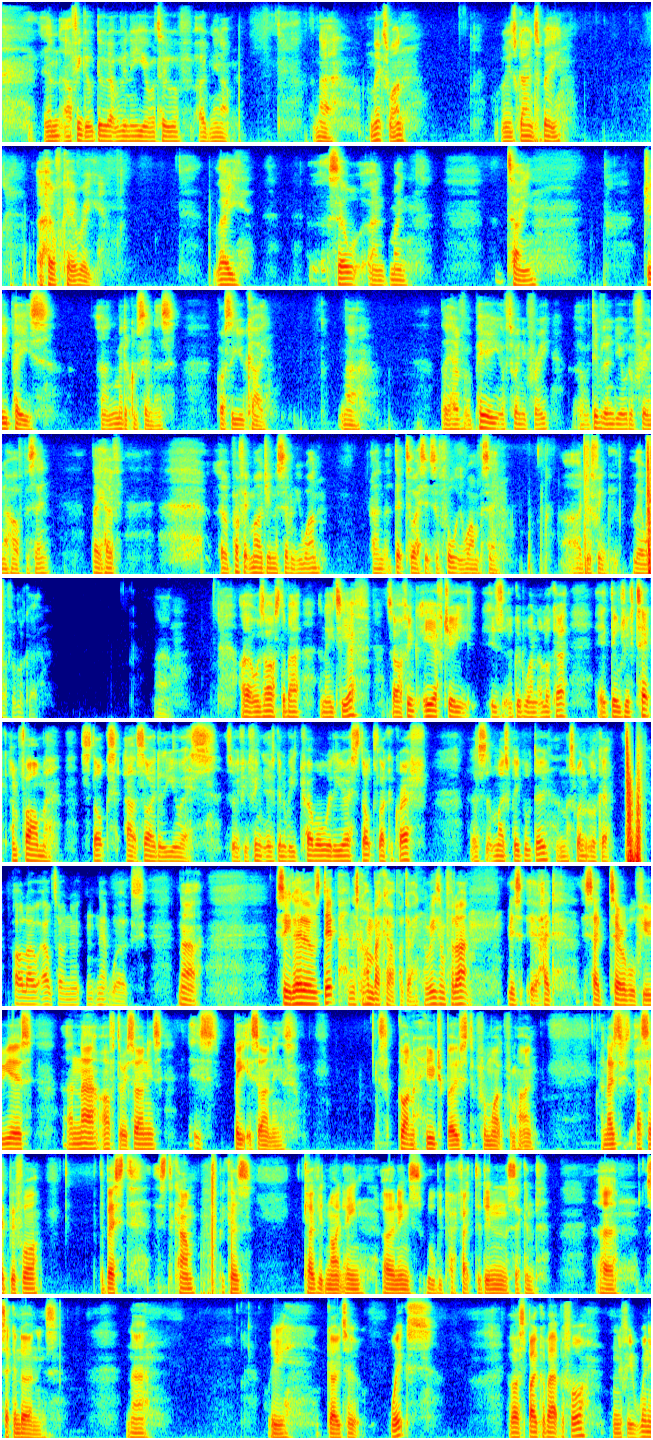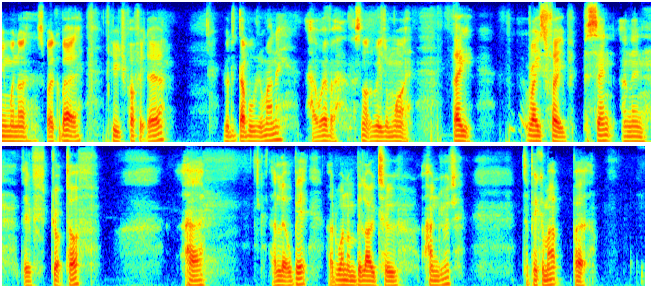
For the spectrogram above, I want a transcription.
and I think it'll do that within a year or two of opening up now next one is going to be a healthcare REIT they sell and maintain GPs and medical centres across the UK now they have a PE of 23, a dividend yield of 3.5%. They have a profit margin of 71 and debt to assets of 41%. I just think they're worth a look at. Now, I was asked about an ETF, so I think EFG is a good one to look at. It deals with tech and pharma stocks outside of the US. So if you think there's going to be trouble with the US stocks, like a crash, as most people do, then that's one to look at. Palo Alto Networks. Now, see there, there was dip and it's gone back up again. The reason for that is it had it's had terrible few years, and now after its earnings, it's beat its earnings. It's gotten a huge boost from work from home, and as I said before, the best is to come because COVID nineteen earnings will be factored in the second uh, second earnings. Now we go to Wix, who I spoke about before, and if you went in when I spoke about it, huge profit there. You would have doubled your money. However, that's not the reason why. They raised 30% and then they've dropped off uh, a little bit. I'd want them below 200 to pick them up, but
